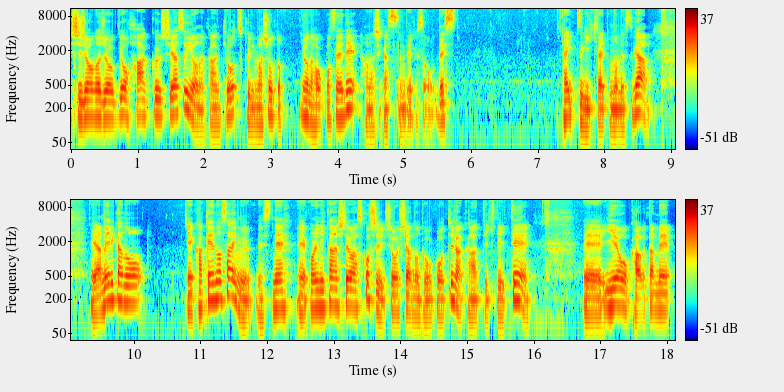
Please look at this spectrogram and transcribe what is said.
市場の状況を把握しやすいような環境を作りましょうというような方向性で話が進んでいるそうです。はい、次行きたいと思うんですが、アメリカの家計の債務ですね、これに関しては少し消費者の動向っていうのは変わってきていて、家を買うため、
